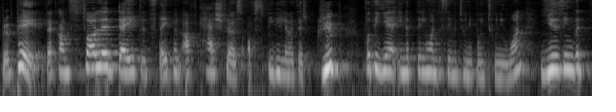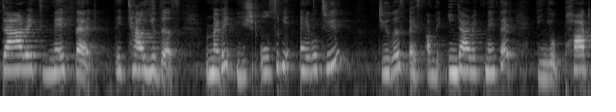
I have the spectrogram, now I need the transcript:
Prepare the consolidated statement of cash flows of Speedy Limited Group for the year ended 31 December 2021 using the direct method. They tell you this. Remember, you should also be able to do this based on the indirect method in your part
